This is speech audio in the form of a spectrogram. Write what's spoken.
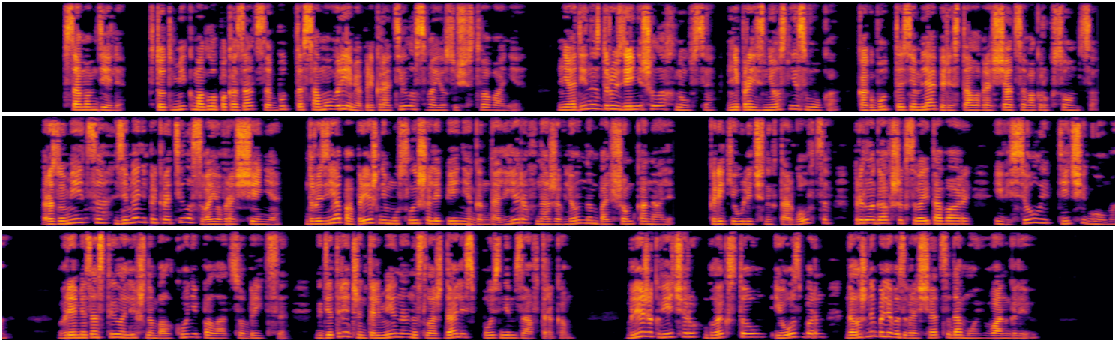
В самом деле, в тот миг могло показаться, будто само время прекратило свое существование. Ни один из друзей не шелохнулся, не произнес ни звука, как будто земля перестала вращаться вокруг солнца. Разумеется, Земля не прекратила свое вращение. Друзья по-прежнему слышали пение гондольеров на оживленном большом канале, крики уличных торговцев, предлагавших свои товары, и веселый птичий гомон. Время застыло лишь на балконе палаццо Брице, где три джентльмена наслаждались поздним завтраком. Ближе к вечеру Блэкстоун и Осборн должны были возвращаться домой, в Англию.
